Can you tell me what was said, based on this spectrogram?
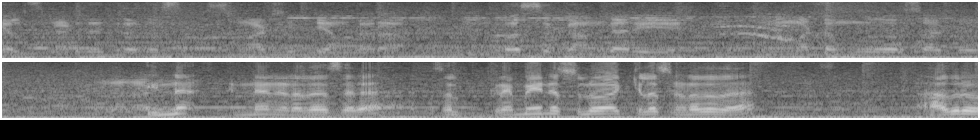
ಕೆಲಸ ನಡೆದಿದ್ರೆ ಅದು ಸ್ಮಾರ್ಟ್ ಸಿಟಿ ಅಂತಾರ. ಬಸ್ ಕಾಮಗಾರಿ ಇನ್ನೂ ಮಟ್ಟ ಮೂರು ವರ್ಷ ಆಯಿತು ಇನ್ನ ಇನ್ನ ನಡೆದ ಸರ. ಸ್ವಲ್ಪ ಕ್ರಮೇಣ ಸುಲಭವಾಗಿ ಕೆಲಸ ನಡೆದದ. ಆದರೂ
